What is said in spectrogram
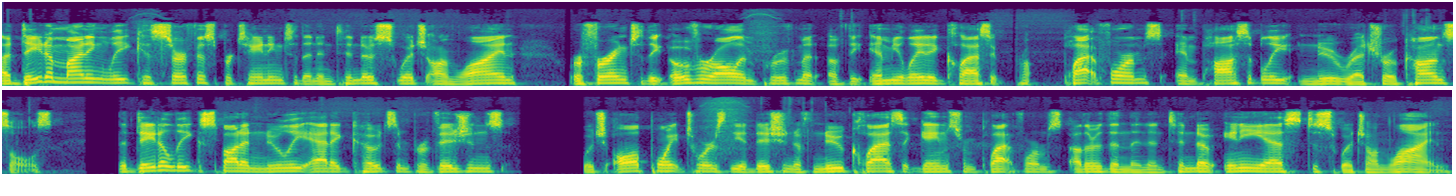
A data mining leak has surfaced pertaining to the Nintendo Switch Online, referring to the overall improvement of the emulated classic pr- platforms and possibly new retro consoles. The data leak spotted newly added codes and provisions which all point towards the addition of new classic games from platforms other than the Nintendo NES to Switch Online.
